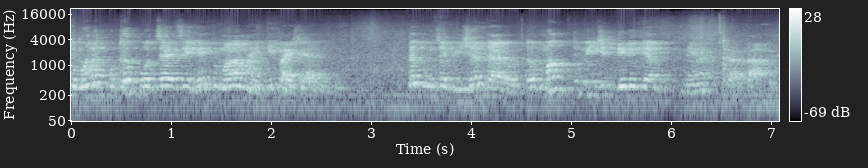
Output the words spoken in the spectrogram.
तुम्हाला कुठं पोचायचं हे तुम्हाला माहिती पाहिजे आधी तर तुमचं विजन तयार होतं मग तुम्ही जिद्दीने त्या मेहनत करता.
